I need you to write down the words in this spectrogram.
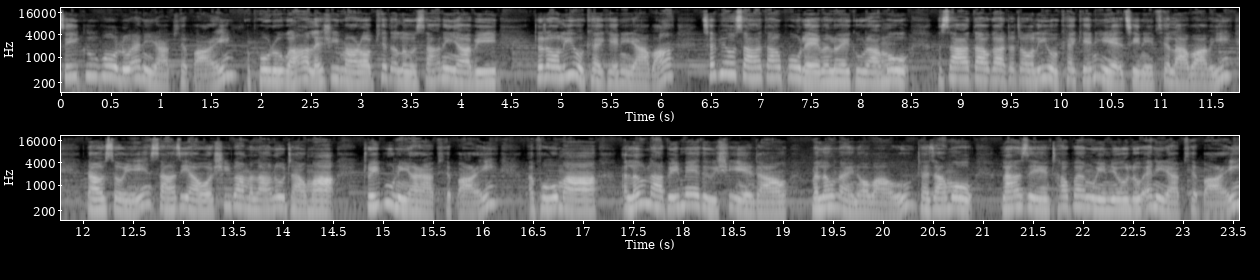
စေးကူးဖို့လိုအပ်နေတာဖြစ်ပါတယ်။အဖိုးတို့ကလက်ရှိမှာတော့ဖြစ်တယ်လို့စားနေရပြီး တော်တော်လေးကိုခက်ခဲနေတာပါ။ချက်ပြုတ်စားတောက်ဖို့လည်းမလွယ်ကူတာမို့အစားအသောက်ကတော်တော်လေးကိုခက်ခဲနေတဲ့အခြေအနေဖြစ်လာပါပြီ။နောက်ဆိုရင်စားစရာရောရှိပါမလားလို့တောင်မှတွေးပူနေရတာဖြစ်ပါတယ်။အဖိုးမှာအလုတ်လာပေးမဲ့သူရှိရင်တောင်မလုံနိုင်တော့ပါဘူး။ဒါကြောင့်မို့လာစဉ်ထောက်ပံ့ငွေမျိုးလိုအပ်နေတာဖြစ်ပါတယ်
